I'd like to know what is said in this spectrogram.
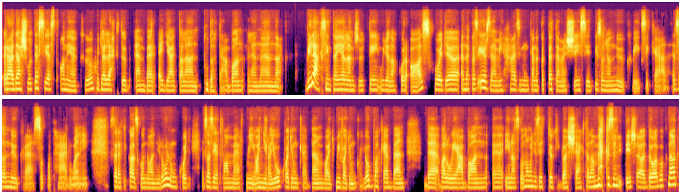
ráadásul teszi ezt anélkül, hogy a legtöbb ember egyáltalán tudatában lenne ennek. Világszinten jellemző tény ugyanakkor az, hogy ennek az érzelmi házi munkának a tetemes részét bizony a nők végzik el. Ez a nőkre szokott hárulni. Szeretik azt gondolni rólunk, hogy ez azért van, mert mi annyira jók vagyunk ebben, vagy mi vagyunk a jobbak ebben, de valójában én azt gondolom, hogy ez egy tök igazságtalan megközelítése a dolgoknak.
